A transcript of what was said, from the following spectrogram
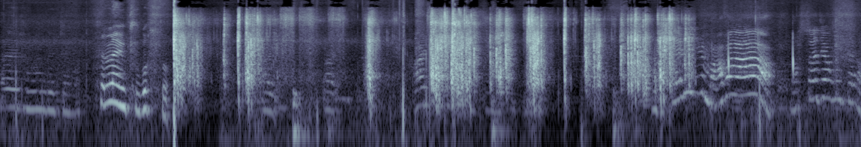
하이 정면됐잖아. 슬라임 죽었어. 하이. 하이. 아, 때리지 마봐. 마사지 하고 있잖아.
